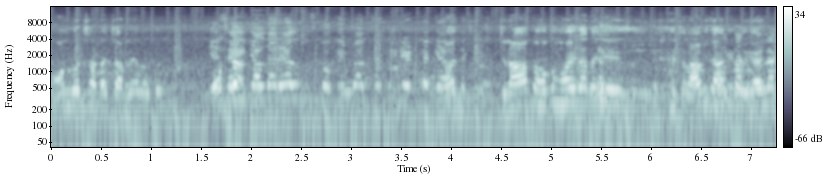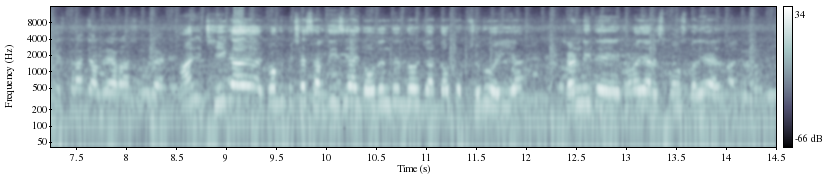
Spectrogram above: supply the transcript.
ਔਨਵਰਡ ਸਾਡਾ ਚੱਲ ਰਿਹਾ ਬਿਲਕੁਲ ਜੀ। ਇਹ ਸਹੀ ਚੱਲਦਾ ਰਿਹਾ ਉਸ ਤੋਂ ਬਾਤ ਹੈ ਡੇਟ ਤੇ 11 ਬਸ ਜਨਾਬ ਦਾ ਹੁਕਮ ਹੋਏਗਾ ਤਾਂ ਇਹ ਚਲਾ ਵੀ ਦਾਂਗੇ ਤੱਕ ਕੋਈ ਗੱਲ ਕਿਸ ਤਰ੍ਹਾਂ ਚੱਲ ਰਿਹਾ ਰਸ਼ ਨੂੰ ਲੈ ਕੇ? ਹਾਂਜੀ ਠੀਕ ਆ ਕਿਉਂਕਿ ਪਿੱਛੇ ਸਰਦੀ ਸੀ ਅੱਜ ਦੋ ਦਿਨ ਦਿਨ ਤੋਂ ਜਦ ਤੋਂ ਧੁੱਪ ਸ਼ੁਰੂ ਹੋਈ ਆ ਚੜ੍ਹਨੀ ਤੇ ਥੋੜਾ ਜਿਹਾ ਰਿਸਪੌਂਸ ਵਧਿਆ ਇਹਦੇ ਨਾਲ ਜੀ।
